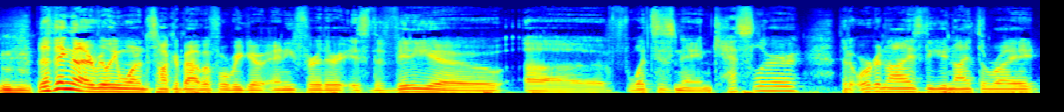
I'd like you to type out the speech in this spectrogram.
Mhm. The thing that I really wanted to talk about before we go any further is the video of what's his name Kessler that organized the Unite the Right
